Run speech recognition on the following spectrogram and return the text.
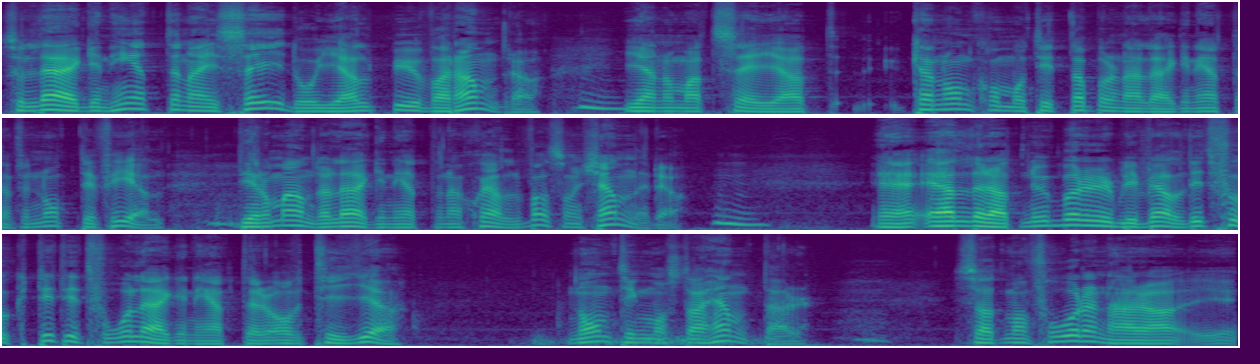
Så lägenheterna i sig då hjälper ju varandra mm. genom att säga att kan någon komma och titta på den här lägenheten för något är fel. Det är de andra lägenheterna själva som känner det. Mm. Eh, eller att nu börjar det bli väldigt fuktigt i två lägenheter av tio. Någonting måste ha hänt där. Så att man får den här eh,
